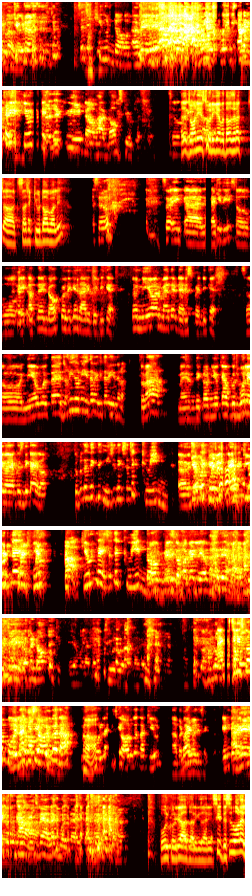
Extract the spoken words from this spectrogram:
Cute. Such a cute dog. अबे cute, such a cute dog. हाँ dogs cute लगते हैं अच्छा जॉनी ये स्टोरी क्या बताओ? जरा सच अ क्यूट डॉग वाली। So so एक लड़की थी so वो एक अपने डॉग को लेके जा रही थी ठीक है? तो नियो और मैं थे टेरेस पे ठीक है? So नियो बोलता है जॉनी जॉनी इधर इधर इधर तो ना मैं देख रहा हूँ नियो क्या कुछ बोलेगा या कुछ दिखाएगा? तो बोलता है, देख देख नीचे देख सच अ क्वीन. क्यूट नहीं क्यूट हाँ क्यूट नहीं सच अ क्वीन डॉग मैं इसको पकड़ लिया अरे भाई मैं डॉग को ये बोला था क्यूट बोला था तो हम लोग एक्चुअली इसको बोलना ये किसी proper और को था हाँ। मतलब बोलना किसी और को था क्यूट हाँ बट बोल नहीं सकते। अरे तू बीच हाँ। में अलग बोलता है। पोल खुल सारी की सारी। See this is what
